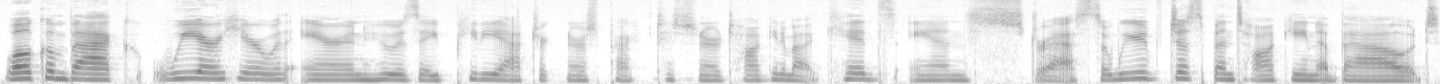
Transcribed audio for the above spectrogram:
Welcome back. We are here with Erin, who is a pediatric nurse practitioner, talking about kids and stress. So, we've just been talking about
